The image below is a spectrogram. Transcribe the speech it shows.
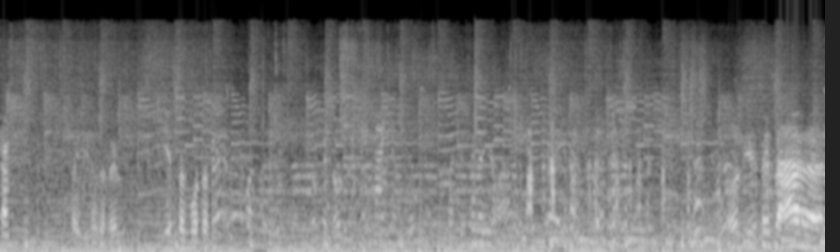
Tam- Ahí hicimos. Y estas botas. Oh, sí, es pesada.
